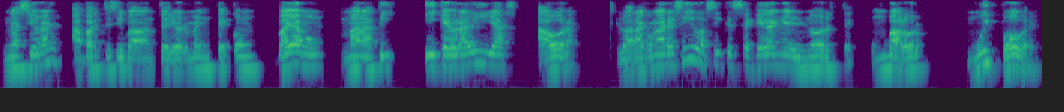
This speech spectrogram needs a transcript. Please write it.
nacional. Ha participado anteriormente con Bayamón, Manatí y Quebradillas. Ahora lo hará con Arecibo, así que se queda en el norte. Un valor muy pobre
